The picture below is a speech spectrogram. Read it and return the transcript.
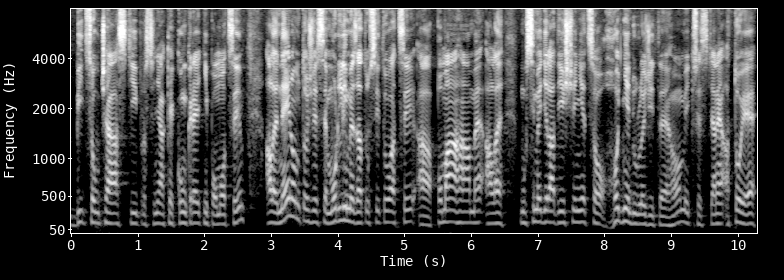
být součástí prostě nějaké konkrétní pomoci, ale nejenom to, že se modlíme za tu situaci a pomáháme, ale musíme dělat ještě něco hodně důležitého, my křesťané, a to je,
